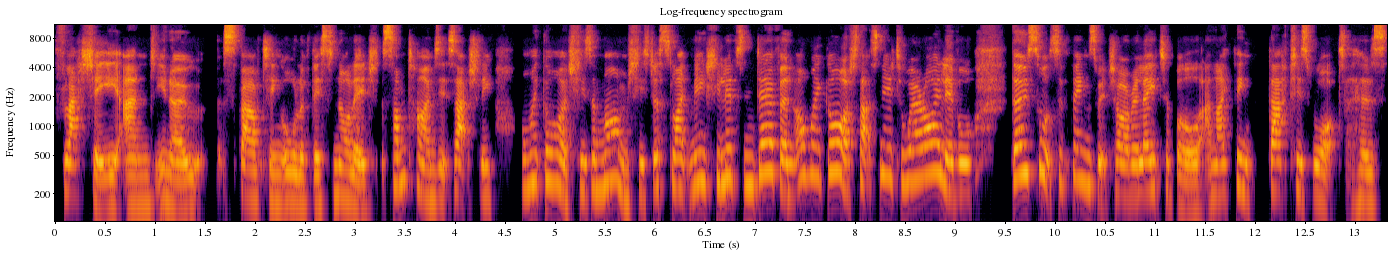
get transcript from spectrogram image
flashy and you know spouting all of this knowledge sometimes it's actually oh my god she's a mum. She's just like me. She lives in devon. Oh my gosh that's near to where i live or those sorts of things which are relatable. And I think that is what has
